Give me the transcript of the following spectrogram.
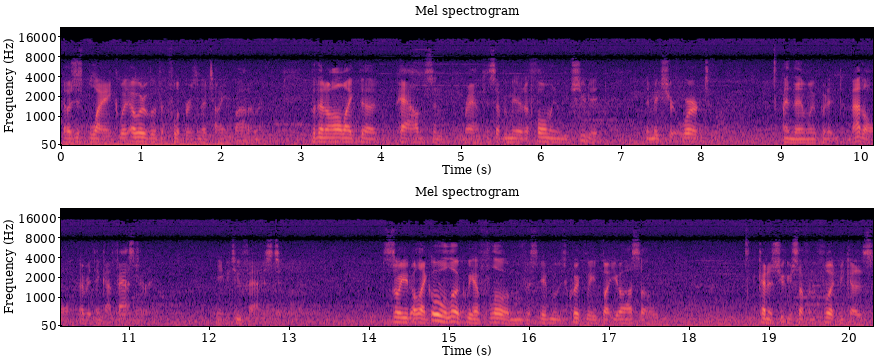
that was just blank with, uh, with the flippers and Italian bottom. But then all like the paths and ramps and stuff, we made it a foam and we'd shoot it and make sure it worked. And then when we put it into metal, everything got faster, maybe too fast. So you know, like, oh look, we have flow, it moves, it moves quickly, but you also kind of shoot yourself in the foot because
